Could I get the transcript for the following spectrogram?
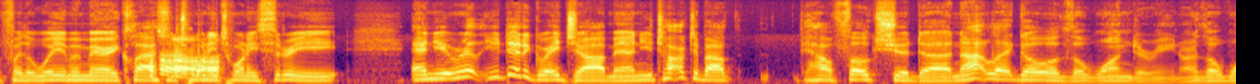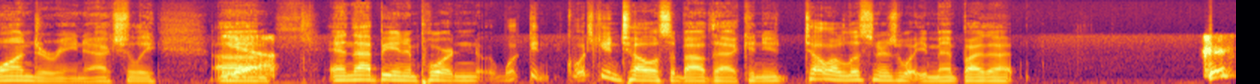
for the William and Mary class of Oh. 2023, and you really you did a great job, man. You talked about how folks should uh, not let go of the wondering or the wandering, actually. Um, Yeah. And that being important. What can what can you tell us about that? Can you tell our listeners what you meant by that? just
